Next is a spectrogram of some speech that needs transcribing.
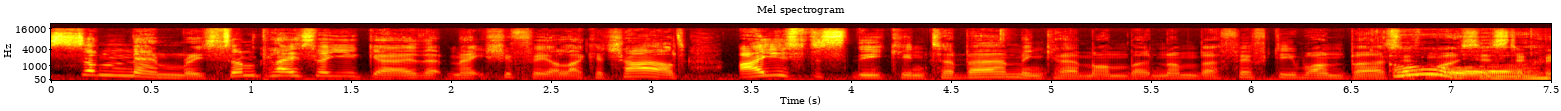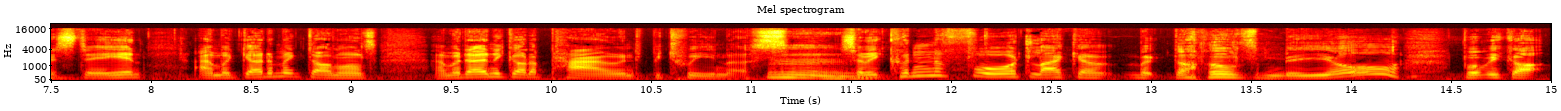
some memory, some place where you go that makes you feel like a child? I used to sneak into Birmingham on the number 51 bus with my sister Oh. Christine, and we'd go to McDonald's, and we'd only got a pound between us. Hmm. So we couldn't afford like a McDonald's meal, but we got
